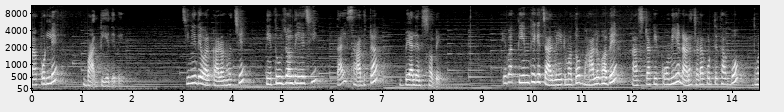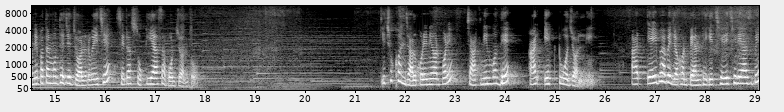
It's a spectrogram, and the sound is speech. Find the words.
না করলে বাদ দিয়ে দেবে। চিনি দেওয়ার কারণ হচ্ছে তেঁতুল জল দিয়েছি, তাই স্বাদটা ব্যালেন্স হবে। এবার তিন থেকে চার মিনিট মতো ভালোভাবে আঁচটাকে কমিয়ে নাড়াচাড়া করতে থাকব। ধনে পাতার মধ্যে যে জল রয়েছে, সেটা শুকিয়ে আসা পর্যন্ত। কিছুক্ষণ জাল করে নেওয়ার পরে চাটনির মধ্যে আর একটুও জল নেই। আর এইভাবে যখন প্যান থেকে ছেড়ে ছেড়ে আসবে,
